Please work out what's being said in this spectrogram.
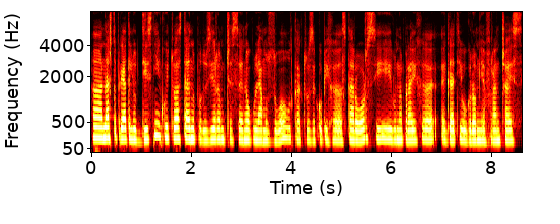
А, нашите приятели от Дисни, които аз тайно подозирам, че са едно голямо зло, откакто закупиха Star Wars и го направиха егати огромния франчайз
